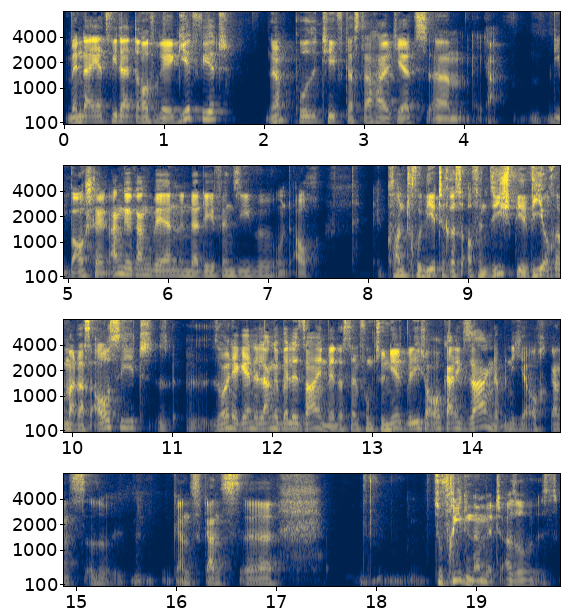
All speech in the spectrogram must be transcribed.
Wenn da jetzt wieder darauf reagiert wird, ne, positiv, dass da halt jetzt ähm, ja, die Baustellen angegangen werden in der Defensive und auch kontrollierteres Offensivspiel, wie auch immer das aussieht, sollen ja gerne lange Bälle sein. Wenn das dann funktioniert, will ich doch auch gar nicht sagen. Da bin ich ja auch ganz, also ganz, ganz äh, zufrieden damit. Also es,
